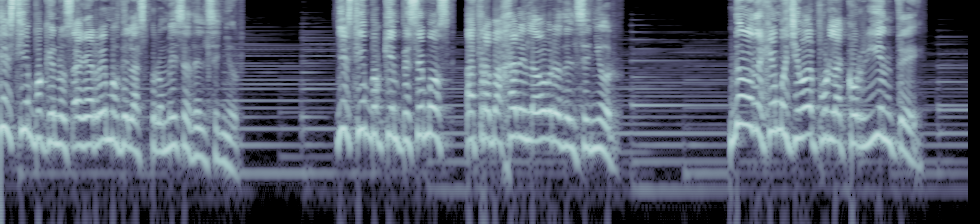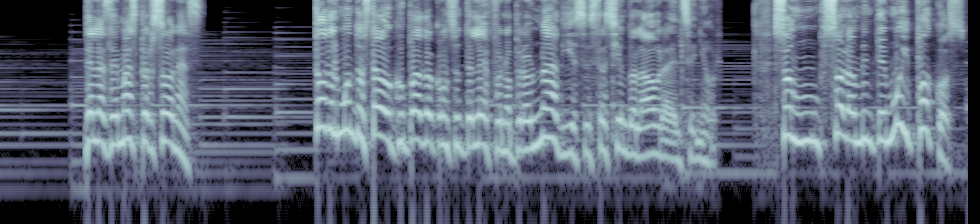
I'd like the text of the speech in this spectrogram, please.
ya es tiempo que nos agarremos de las promesas del Señor. Y es tiempo que empecemos a trabajar en la obra del Señor. No nos dejemos llevar por la corriente de las demás personas. Todo el mundo está ocupado con su teléfono, pero nadie se está haciendo la obra del Señor. Son solamente muy pocos,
